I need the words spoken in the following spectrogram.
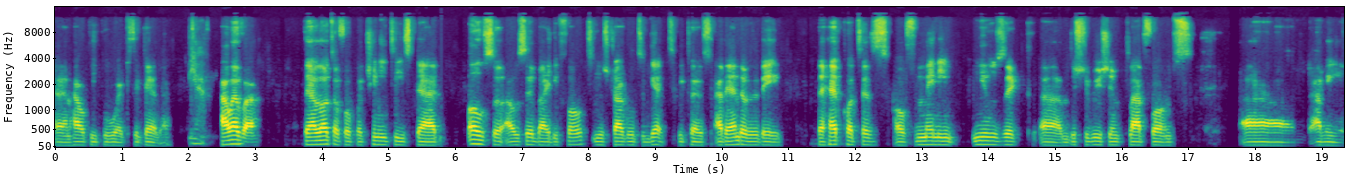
and how people work together. Yeah. However, there are a lot of opportunities that also, I would say by default, you struggle to get because at the end of the day, the headquarters of many music um, distribution platforms, uh, I mean,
